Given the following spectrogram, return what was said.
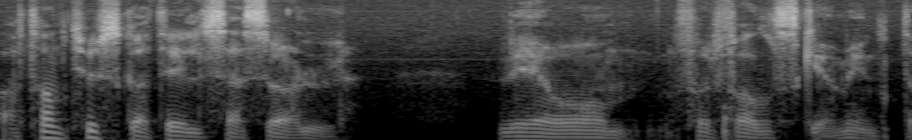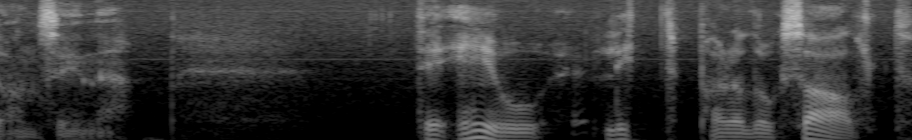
at han tuska til seg sølv ved å forfalske myntene sine. Det er jo litt paradoksalt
